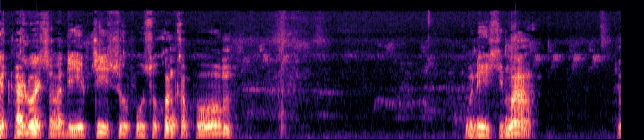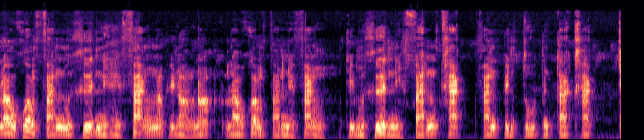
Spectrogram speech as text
พชรพารวยสวัสดีที่สู่ผู้สุขคนครับผมวันนี้ขิมาเราความฝันเมื่อคืนนี่ให้ฟังเนาะพี่น้องเนาะเราความฝันให้ฟัง ที่เมื่อคืนนี่ฝันคักฝันเป็นตูเป็นตาคักจ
